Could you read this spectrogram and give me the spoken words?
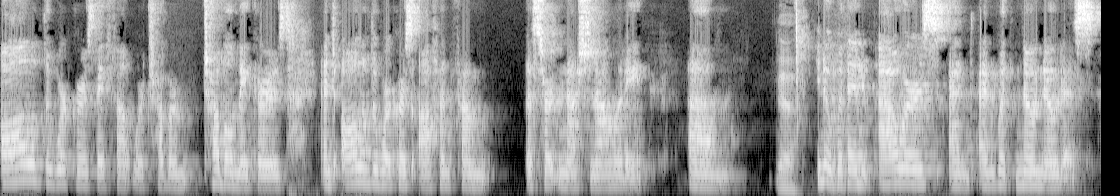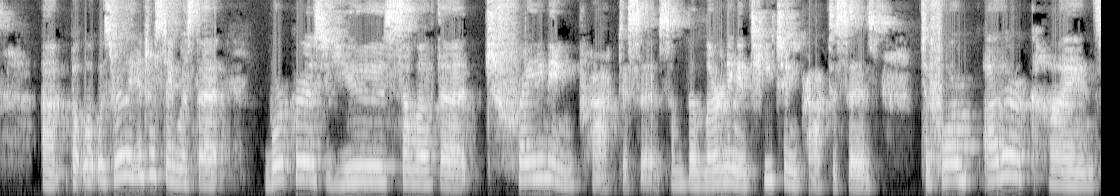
all of the workers they felt were trouble, troublemakers and all of the workers often from a certain nationality. Um, yeah. You know, within hours and, and with no notice. Um, but what was really interesting was that workers use some of the training practices, some of the learning and teaching practices to form other kinds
